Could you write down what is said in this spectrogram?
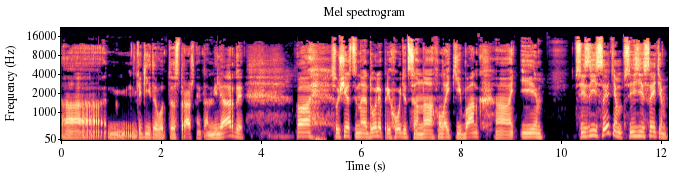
а, какие-то вот страшные там миллиарды, а, существенная доля приходится на Лайки банк. А, и в связи с этим, в связи с этим,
